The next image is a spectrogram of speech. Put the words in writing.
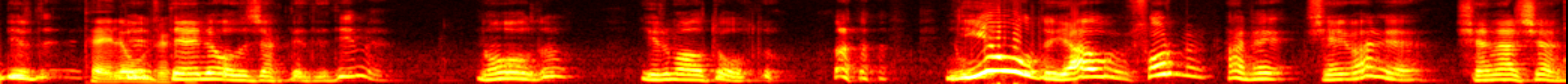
1 TL 1 olacak. TL olacak dedi değil mi? Ne oldu? 26 oldu. Niye oldu ya? Sor mu? Hani şey var ya Şener Şen.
